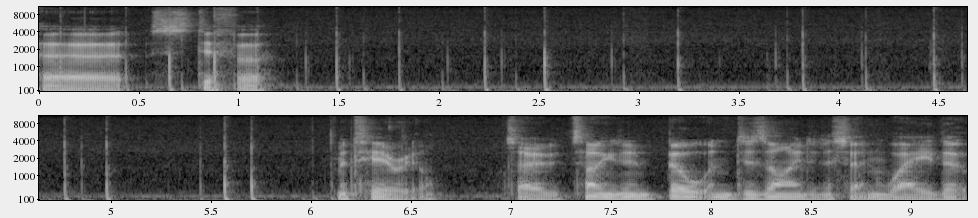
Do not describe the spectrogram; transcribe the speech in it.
uh, stiffer material. So something's been built and designed in a certain way that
